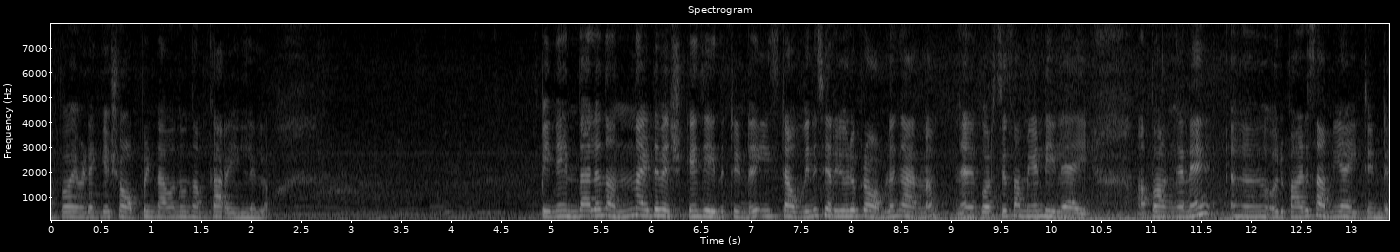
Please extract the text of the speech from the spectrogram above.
അപ്പോൾ എവിടെയൊക്കെ ഷോപ്പ് ഉണ്ടാവുമെന്നൊന്നും നമുക്ക് അറിയില്ലല്ലോ പിന്നെ എന്തായാലും നന്നായിട്ട് വിഷക്കുകയും ചെയ്തിട്ടുണ്ട്. ഈ സ്റ്റൗവിന് ചെറിയൊരു പ്രോബ്ലം കാരണം കുറച്ച് സമയം ഡിലേ ആയി. അപ്പോൾ അങ്ങനെ ഒരുപാട് സമയമായിട്ടുണ്ട്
